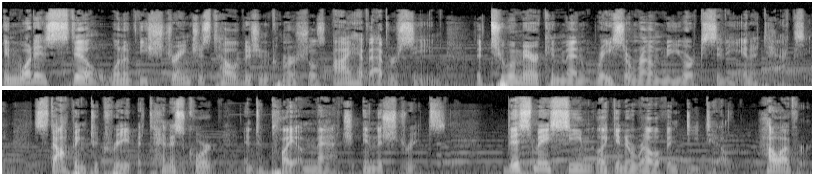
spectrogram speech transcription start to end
In what is still one of the strangest television commercials I have ever seen, the two American men race around New York City in a taxi, stopping to create a tennis court and to play a match in the streets. This may seem like an irrelevant detail. However,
